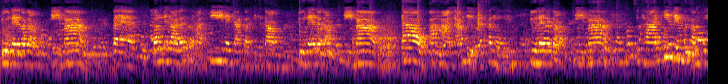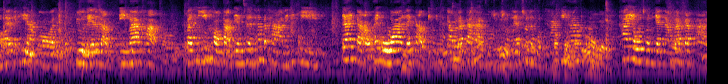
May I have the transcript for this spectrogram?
อยู่ในระดับดีมาก 8. วันเวลาและสถานที่ในการจัดกิจกรรมอยู่ในระดับดีมาก 9. อาหารน้ำดื่มและขนมอยู่ในระดับดีมาก สุดท้ายพี่เลี้ยงประจำกลุ่มและวิทยากร อยู่ในระดับดีมากค่ะ วันนี้ขอกราบเรียนเชิญท่านประธานในพิธี ได้กล่าวให้โอวาทและกล่าวปิดกิจกรรมและการอ่านสู่ชุมชนและชนบทครั้งที่ 56 ค่ายเยาวชนแกนนำและการอ่าน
